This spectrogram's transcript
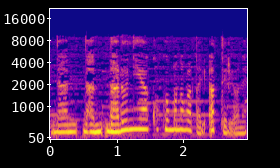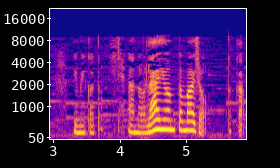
な、な、ナルニア国物語合ってるよね読み方。あの、ライオンと魔女とか。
